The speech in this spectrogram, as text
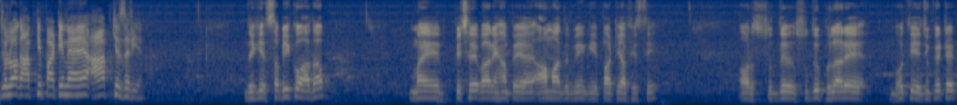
जो लोग आपकी पार्टी में आए हैं आपके ज़रिए? देखिए सभी को आदाब। मैं पिछले बार यहाँ पे आम आदमी की पार्टी ऑफ़िस थी और सुद्ध सुद्धू फुलारे बहुत ही एजुकेटेड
